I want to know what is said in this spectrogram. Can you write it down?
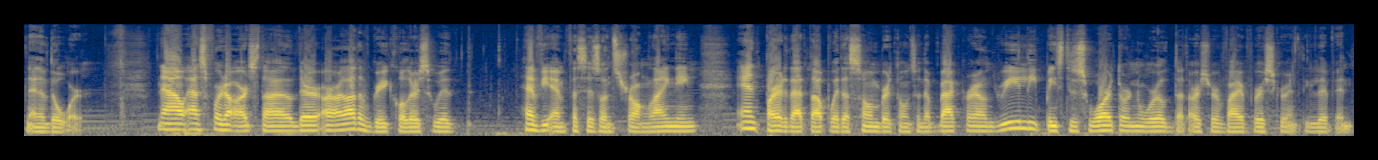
the end of the war. Now, as for the art style, there are a lot of great colors with heavy emphasis on strong lining, and of that up with the somber tones in the background really paints this war torn world that our survivors currently live in.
